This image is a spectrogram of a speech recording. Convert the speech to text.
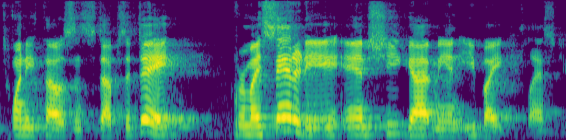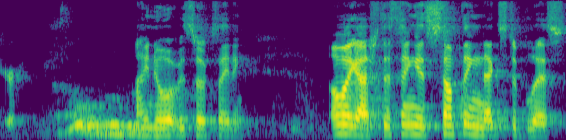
20,000 steps a day for my sanity, and she got me an e bike last year. I know it was so exciting. Oh my gosh, this thing is something next to bliss.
